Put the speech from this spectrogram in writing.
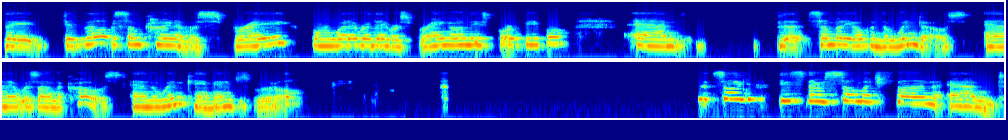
they developed some kind of a spray for whatever they were spraying on these poor people. And that somebody opened the windows and it was on the coast and the wind came in and just blew it all. So there's so much fun and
